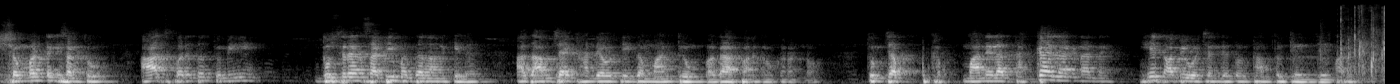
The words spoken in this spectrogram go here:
शंभर टक्के सांगतो आजपर्यंत तुम्ही दुसऱ्यांसाठी मतदान केलं. आज आमच्या खांद्यावरती एकदम मान ठेवून बघा पारगावकरांनो. तुमच्या मानेला धक्का लागणार नाही. हेच आम्ही वचन देतो. थांबतो. जय जय महाराज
